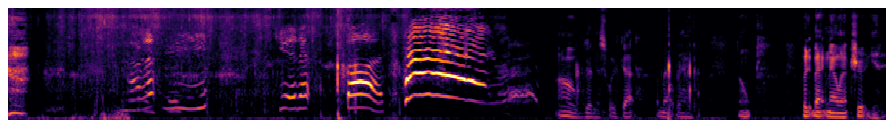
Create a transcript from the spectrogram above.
Let me get it first. Hey! Oh goodness, we've got a meltdown. Don't put it back now, let Truett get it.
